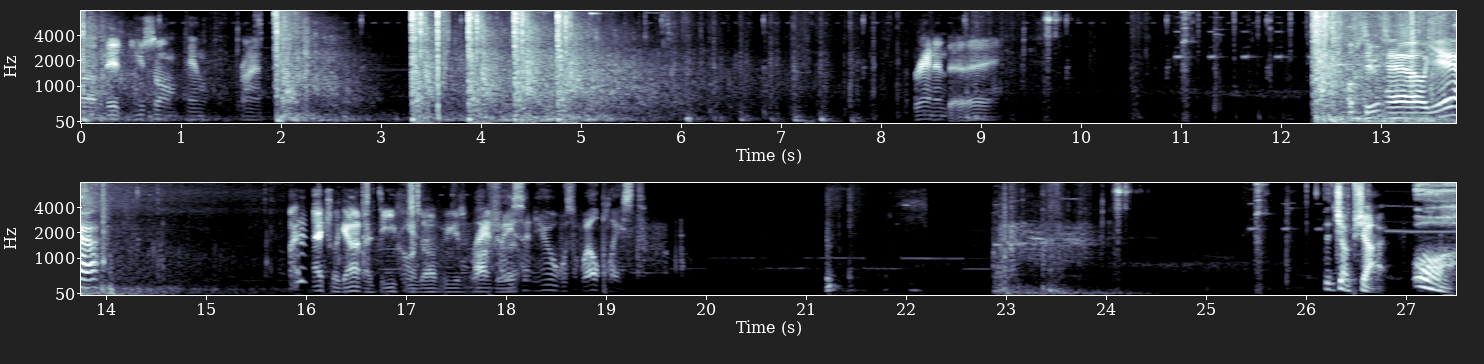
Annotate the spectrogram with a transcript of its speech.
Uh, mid, you saw him, him, Ryan. Ran into A. Upstairs? Hell yeah. I actually got a defuse off of you just Our ran into face it. you was well placed. The jump shot. Oh.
